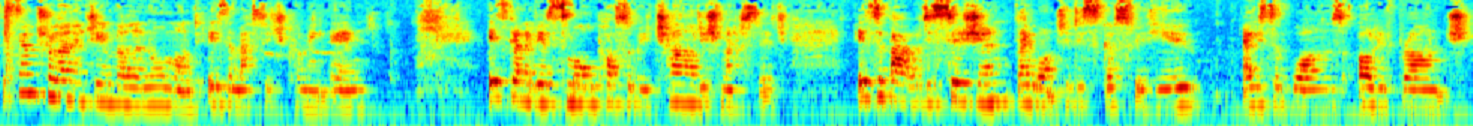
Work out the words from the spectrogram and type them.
the central energy in my Lenormand is a message coming in. It's going to be a small, possibly childish message. It's about a decision they want to discuss with you. Ace of Wands, Olive Branch.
